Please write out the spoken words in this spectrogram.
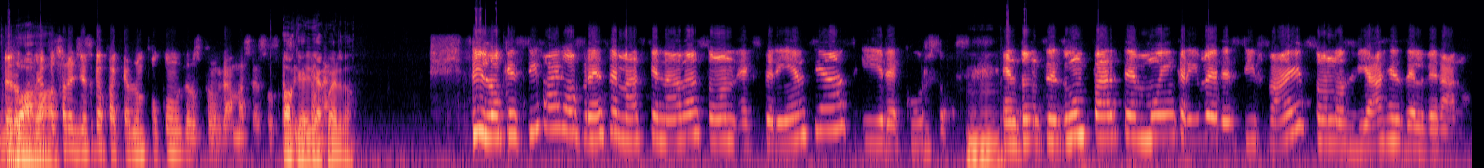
Pero voy a pasar a Jessica para que hable un poco de los programas esos. Ok, de acuerdo. Sí, lo que CIFAG ofrece más que nada son experiencias y recursos. Entonces, un parte muy increíble de C5 son los viajes del verano.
